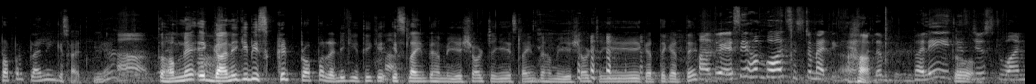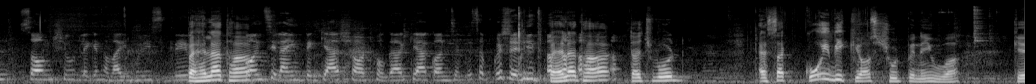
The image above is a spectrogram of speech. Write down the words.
प्रॉपर प्लानिंग के साथ की है। हाँ, तो हमने एक गाने की भी स्क्रिप्ट प्रॉपर रेडी की थी कि हाँ, इस लाइन पे हमें ये शॉट चाहिए इस लाइन पे हमें ये शॉट चाहिए ये करते करते। हाँ, तो ऐसे हम बहुत सिस्टमेटिक हैं। हाँ, मतलब भले it is just one song shoot लेकिन हमारी पूरी स्क्रिप्ट पहला था कौन सी लाइन पे क्या शॉट होगा क्या कॉन्सेप्ट है सब कुछ रेडी था। पहला था टचवुड ऐसा कोई भी क्योस शूट पे नहीं हुआ। कि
